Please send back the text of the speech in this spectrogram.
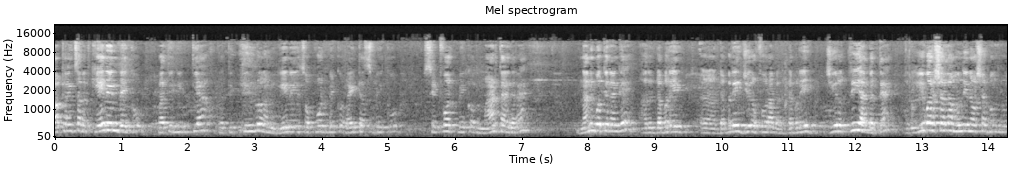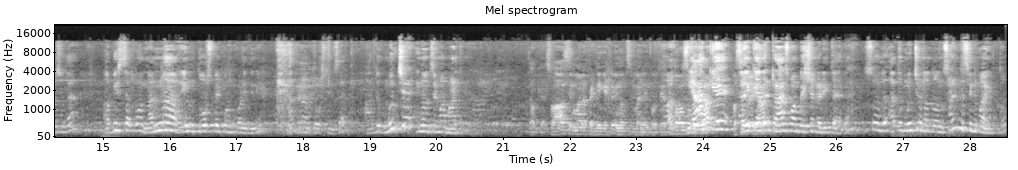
ರಾಕ್ ಲೈನ್ಸ್ ಅದಕ್ಕೆ ಏನೇನು ಬೇಕು? ಪ್ರತಿನಿತ್ಯ, ಪ್ರತಿ ತಿಂಗಳು ನಮ್ಗೆ ಏನೇನು ಸಪೋರ್ಟ್ ಬೇಕು? ರೈಟರ್ಸ್ ಬೇಕು? ಸೆಟ್ ವರ್ಕ್ ಬೇಕು ಅದು ಮಾಡ್ತಾ ಇದ್ದಾರೆ ನನಗೆ ಗೊತ್ತಿರೋಂಗೆ ಅದು double eight double eight zero four ಆಗುತ್ತೆ. ಡಬಲ್ ಏಟ್ ಜೀರೋ ತ್ರೀ ಆಗುತ್ತೆ. ಅದು ಈ ವರ್ಷ ಅಲ್ಲ ಮುಂದಿನ ವರ್ಷ ಬಂದ ಸಹ ಅಭಿ ಸರ್ ನನ್ನ ಹೆಂಗ್ ತೋರಿಸ್ಬೇಕು ಅಂದ್ಕೊಂಡಿದ್ದೀನಿ ಅದನ್ನ ನಾನು ತೋರಿಸ್ತೀನಿ ಸರ್. ಅದಕ್ಕೆ ಮುಂಚೆ ಇನ್ನೊಂದು ಸಿನಿಮಾ ಮಾಡ್ತೀನಿ. ಓಕೆ ಸೊ ಆ ಸಿನಿಮಾನ ಪೆಂಡಿಂಗ್ ಇಟ್ಟು ಇನ್ನೊಂದು ಸಿನಿಮಾ ನೆನ್ಕೋತೀರಾ ಅದು ಯಾಕೆ? ಅದಕ್ಕೆ ಅಂದ್ರೆ ಟ್ರಾನ್ಸ್ಫಾರ್ಮೇಶನ್ ನಡೀತಾ ಇದೆ. ಸೊ ಅದು ಮುಂಚೆ ನಂದು ಒಂದು ಸಣ್ಣ ಸಿನಿಮಾ ಇತ್ತು.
